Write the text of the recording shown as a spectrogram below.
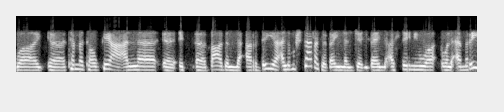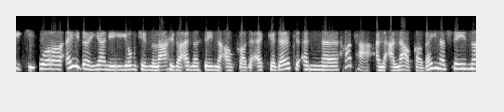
وتم توقيع على بعض الأرضية المشتركة بين الجانبين الصيني والأمريكي وأيضا يعني يمكن نلاحظ أن الصين قد أكدت أن قطع العلاقة بين الصين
